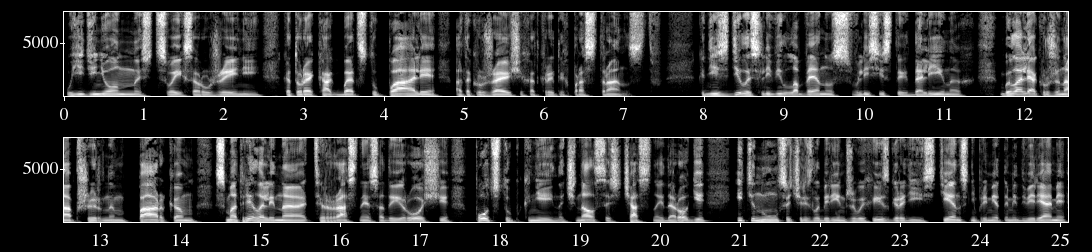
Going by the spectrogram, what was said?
уединенность своих сооружений, которые как бы отступали от окружающих открытых пространств, гнездилась ли вилла Венус в лесистых долинах, была ли окружена обширным парком, смотрела ли на террасные сады и рощи, подступ к ней начинался с частной дороги и тянулся через лабиринт живых изгородей и стен с неприметными дверями,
